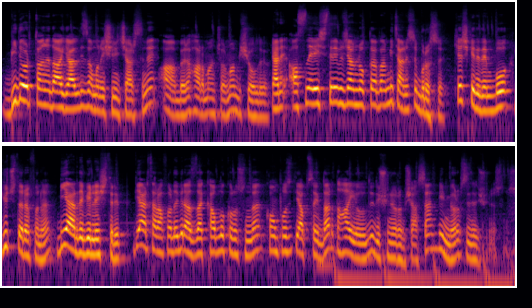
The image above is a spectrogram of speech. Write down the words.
Bir 4 tane daha geldiği zaman işin içerisine aa böyle harman çorman bir şey oluyor. Yani aslında eleştirebileceğim noktalardan bir tanesi burası. Keşke dedim bu güç tarafını bir yerde birleştirip diğer taraflarda biraz daha kablo konusunda kompozit yapsaydılar daha iyi olurdu düşünüyorum şahsen. Bilmiyorum siz de düşünüyorsunuz.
